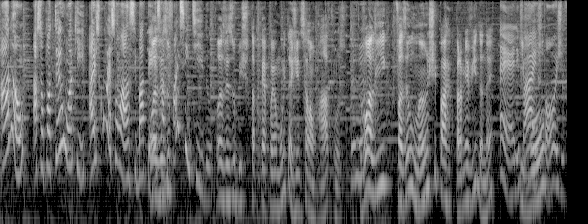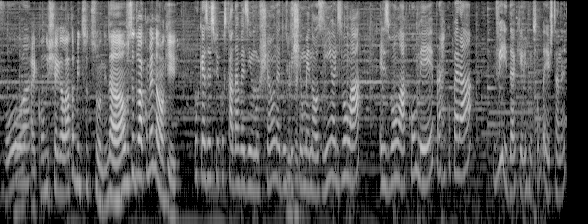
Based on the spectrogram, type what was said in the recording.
ah, não, ah, só pode ter um aqui. Aí eles começam lá a se bater, Ou sabe? o- Faz sentido. Ou às vezes o bicho tá porque apanhou muita gente, sei lá, um rátulos. Uhum. Eu vou ali fazer um lanche pra recuperar minha vida, né? É, ele E vai, voa. foge, voa. Aí quando chega lá, tá bem Tsutsune. Não, você não vai comer não aqui. Porque às vezes ficam os cadáverzinhos no chão, né? Dos é- bichinhos menorzinhos, eles vão lá, eles vão lá comer pra recuperar vida, que eles não são besta, né?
